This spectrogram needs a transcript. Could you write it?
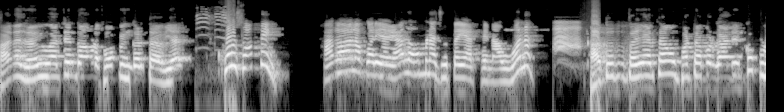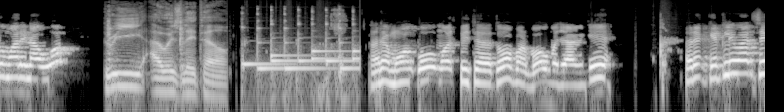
હારે રવિવાર છે ને તો આપણે શોપિંગ કરતા આવ્યા હું શોપિંગ હાલો હાલો કરી આવી હાલો હમણાં જો તૈયાર થઈને આવું હો ને? હા તો તું તૈયાર થાય હું ફટાફટ ગાડીને કપડું મારીને આવું હો. Three hours later. અરે મો બહુ મસ્ત પિક્ચર હતો પણ બહુ મજા આવી ગઈ. અરે કેટલી વાર છે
